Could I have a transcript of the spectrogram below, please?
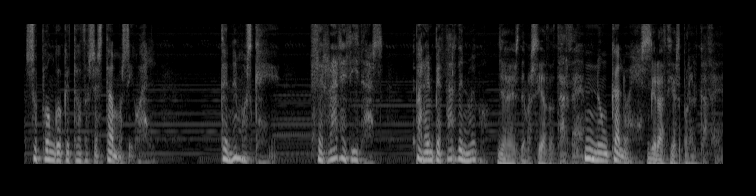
Supongo que todos estamos igual. Tenemos que cerrar heridas para empezar de nuevo. Ya es demasiado tarde. Nunca lo es. Gracias por el café.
